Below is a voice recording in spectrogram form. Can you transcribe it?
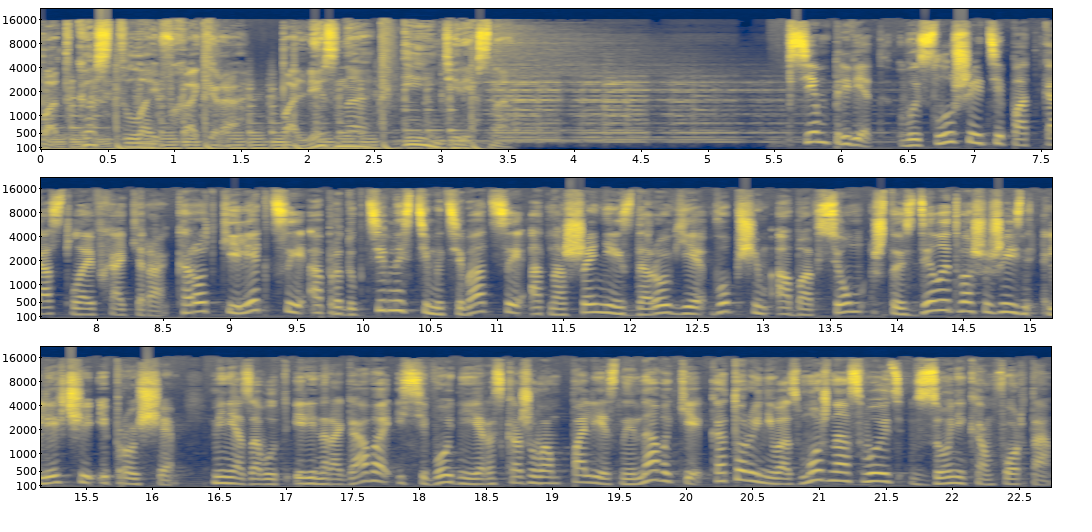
Подкаст лайфхакера. Полезно и интересно. Всем привет! Вы слушаете подкаст лайфхакера. Короткие лекции о продуктивности, мотивации, отношениях, здоровье, в общем, обо всем, что сделает вашу жизнь легче и проще. Меня зовут Ирина Рогава, и сегодня я расскажу вам полезные навыки, которые невозможно освоить в зоне комфорта.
